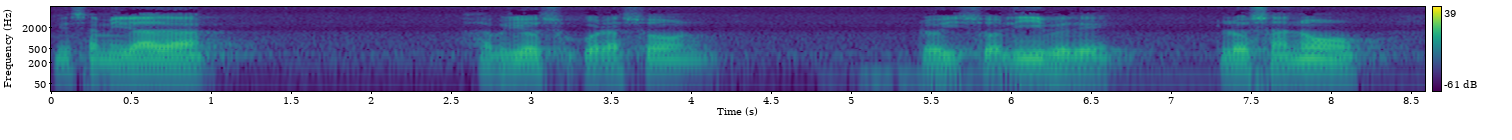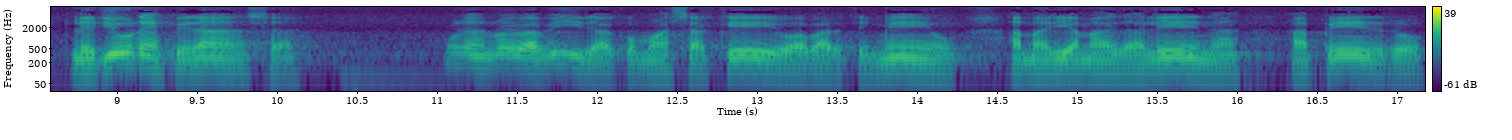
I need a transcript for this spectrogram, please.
Y esa mirada abrió su corazón, lo hizo libre, lo sanó, le dio una esperanza, una nueva vida como a Saqueo, a Bartimeo, a María Magdalena, a Pedro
